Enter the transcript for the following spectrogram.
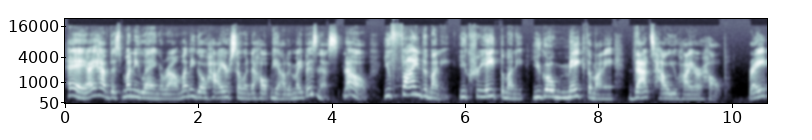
Hey, I have this money laying around. Let me go hire someone to help me out in my business. No, you find the money, you create the money, you go make the money. That's how you hire help right?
